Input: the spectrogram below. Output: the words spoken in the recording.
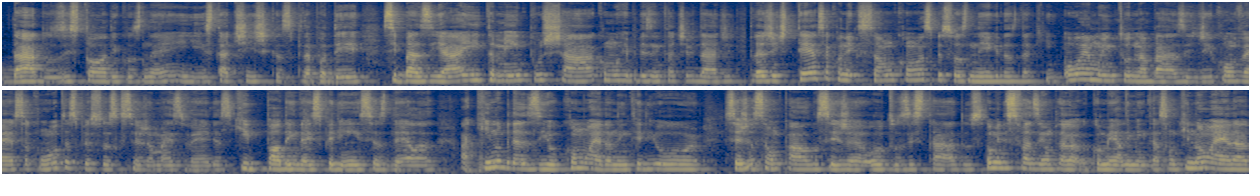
dados históricos, né? E estatísticas para poder se basear e também puxar como representatividade para a gente ter essa conexão com as pessoas negras daqui. Ou é muito na base de conversa com outras pessoas que sejam mais velhas, que podem dar experiências dela aqui no Brasil, como era no interior, seja São Paulo, seja outros estados, como eles faziam para comer alimentação que não era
